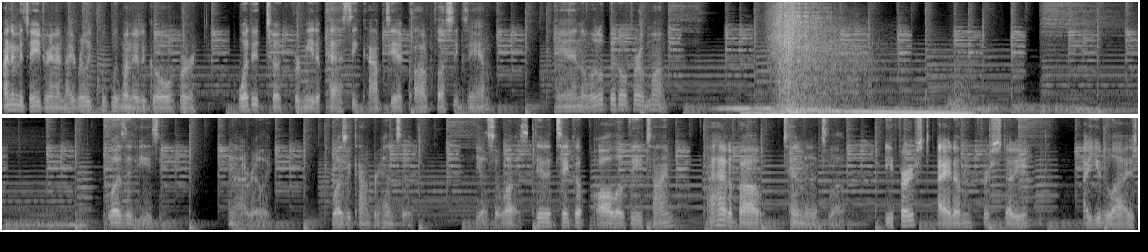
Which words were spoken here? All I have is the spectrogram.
My name is Adrian, and I really quickly wanted to go over what it took for me to pass the CompTIA Cloud Plus exam in a little bit over a month. Was it easy? Not really. Was it comprehensive? Yes, it was. Did it take up all of the time? I had about 10 minutes left. The first item for study I utilized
